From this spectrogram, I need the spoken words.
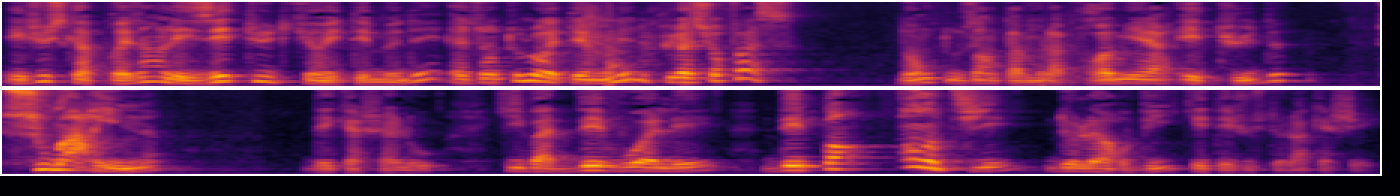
Et jusqu'à présent, les études qui ont été menées, elles ont toujours été menées depuis la surface. Donc nous entamons la première étude sous-marine des cachalots qui va dévoiler des pans entiers de leur vie qui étaient juste là cachés.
